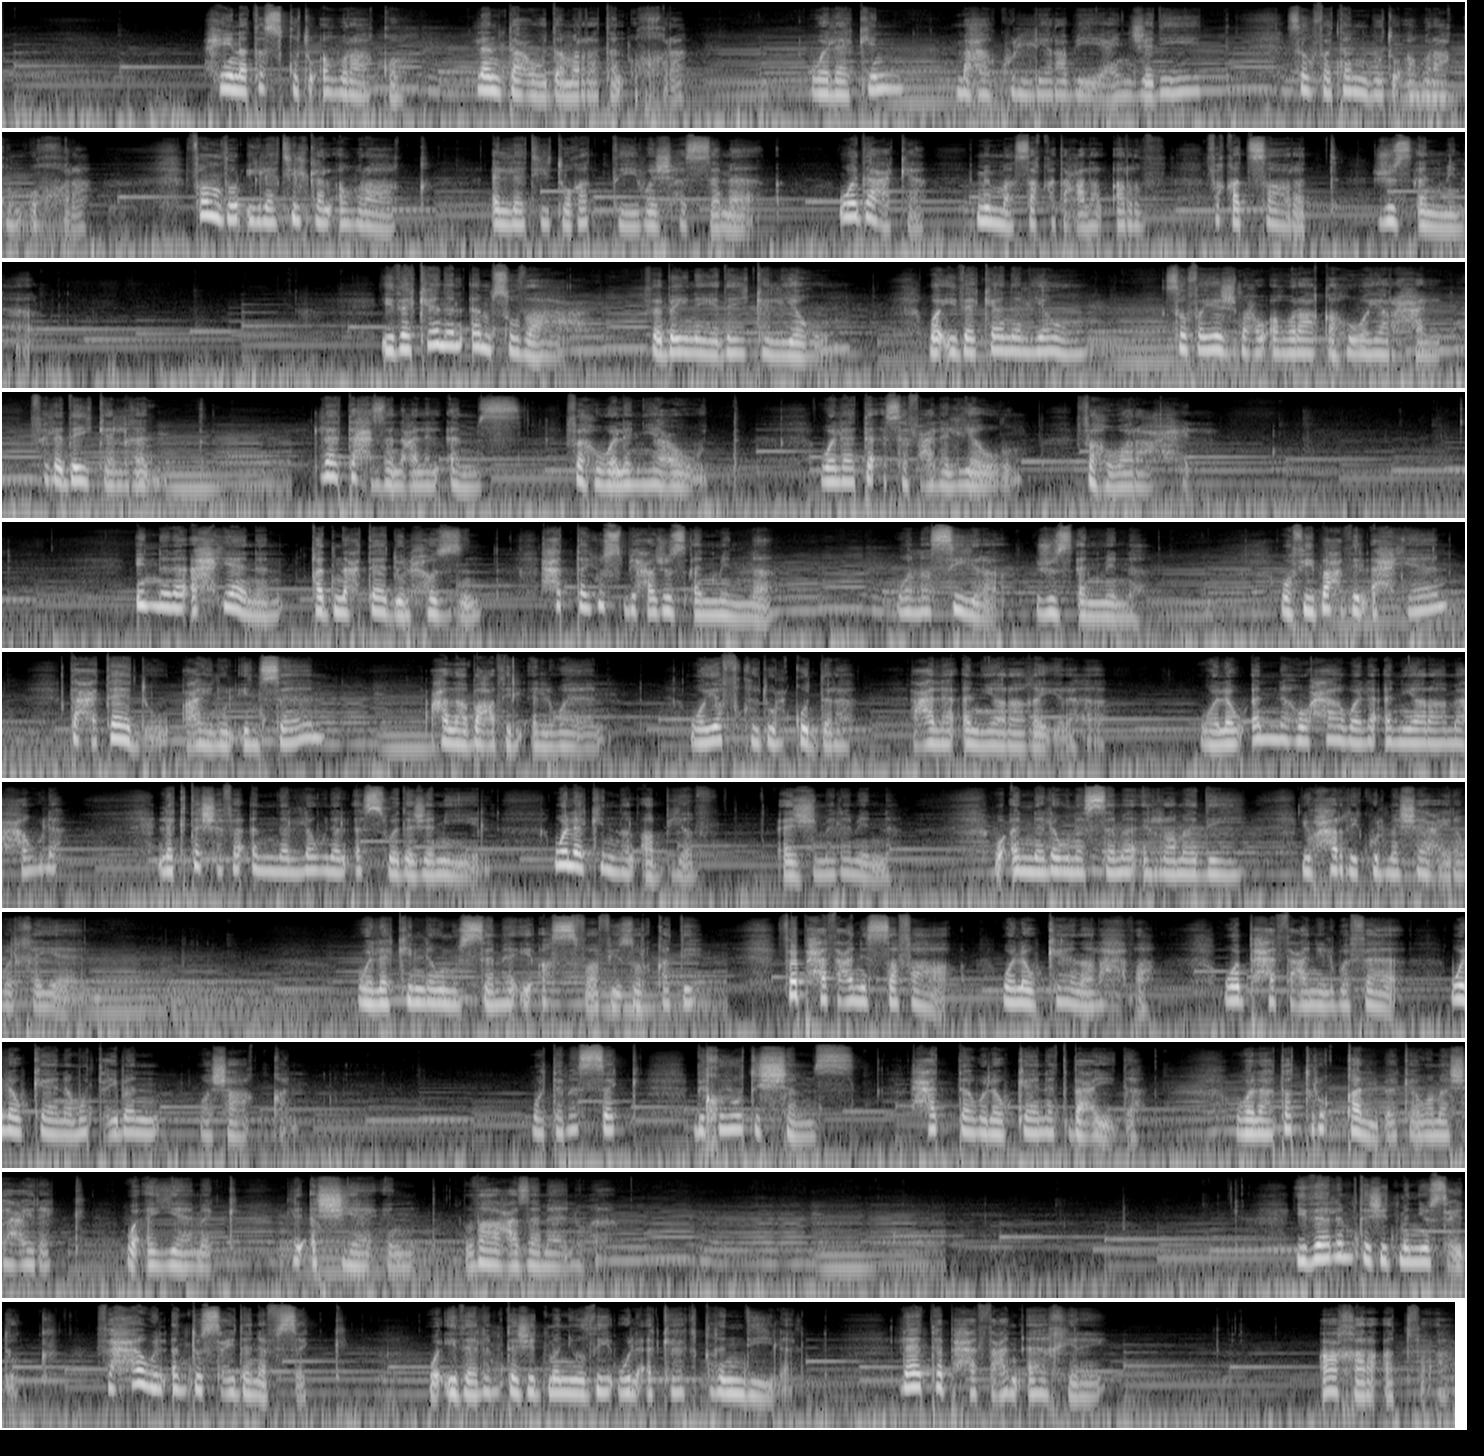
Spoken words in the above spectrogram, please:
حين تسقط أوراقه لن تعود مرة أخرى. ولكن مع كل ربيع جديد سوف تنبت أوراق أخرى. فانظر إلى تلك الأوراق التي تغطي وجه السماء ودعك مما سقط على الأرض فقد صارت جزءا منها. إذا كان الأمس ضاع فبين يديك اليوم. وإذا كان اليوم سوف يجمع أوراقه ويرحل فلديك الغد. لا تحزن على الأمس فهو لن يعود. ولا تأسف على اليوم فهو راحل. إننا أحيانا قد نعتاد الحزن حتى يصبح جزءا منا ونصير جزءا منه. وفي بعض الأحيان تعتاد عين الإنسان على بعض الألوان ويفقد القدرة على أن يرى غيرها. ولو أنه حاول أن يرى ما حوله لاكتشف أن اللون الأسود جميل ولكن الأبيض أجمل منه وأن لون السماء الرمادي يحرك المشاعر والخيال. ولكن لون السماء أصفى في زرقته. فابحث عن الصفاء ولو كان لحظة وابحث عن الوفاء ولو كان متعبا وشاقا. وتمسك بخيوط الشمس حتى ولو كانت بعيدة. ولا تترك قلبك ومشاعرك وأيامك لأشياء ضاع زمانها. إذا لم تجد من يسعدك فحاول أن تسعد نفسك. وإذا لم تجد من يضيء لك قنديلا لا تبحث عن آخر آخر أطفأ.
